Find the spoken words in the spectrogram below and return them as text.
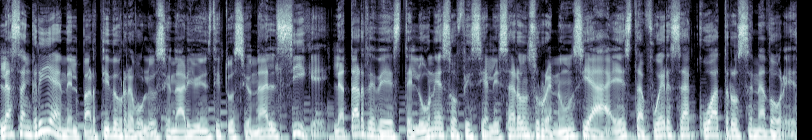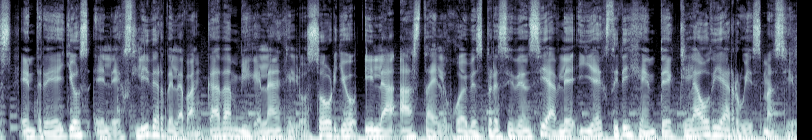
La sangría en el Partido Revolucionario Institucional sigue. La tarde de este lunes oficializaron su renuncia a esta fuerza cuatro senadores, entre ellos el ex líder de la bancada Miguel Ángel Osorio y la hasta el jueves presidenciable y ex dirigente Claudia Ruiz Massieu.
